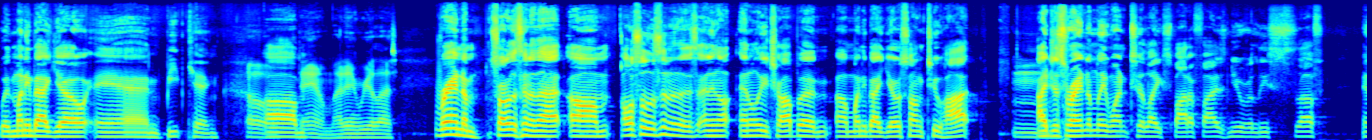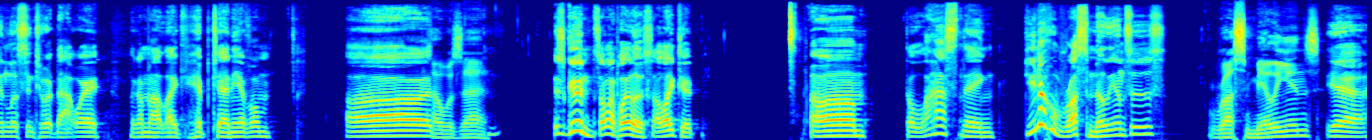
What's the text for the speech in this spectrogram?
with Moneybagg Yo and BeatKing. Oh, Um, damn! I didn't realize. Random. Started listening to that. Um, also listen to this NLE Choppa and uh, Moneybagg Yo song "Too Hot." Mm, I just randomly went to like Spotify's new release stuff and listened to it that way. Like I'm not like hip to any of them. Uh, How was that? it's good. It's on my playlist. I liked it. Um, the last thing. Do you know who Russ Millions is? Russ Millions. Yeah,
